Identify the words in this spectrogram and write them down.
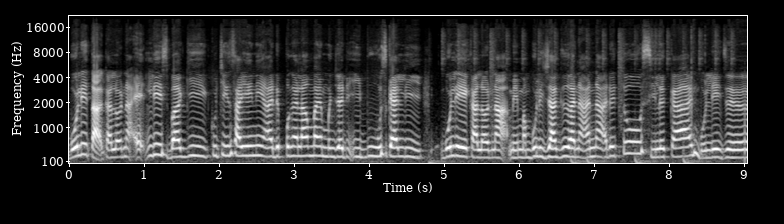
boleh tak kalau nak at least bagi kucing saya ni ada pengalaman menjadi ibu sekali? Boleh kalau nak memang boleh jaga anak-anak dia tu silakan. Boleh je.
